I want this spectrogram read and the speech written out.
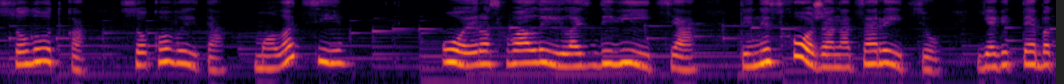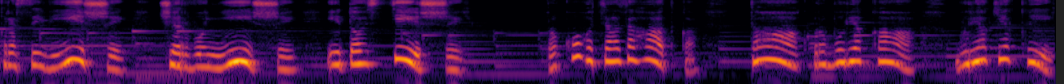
солодка, соковита. Молодці. Ой, розхвалилась, дивіться, ти не схожа на царицю. Я від тебе красивіший, червоніший і товстіший. Про кого ця загадка? Так, про буряка. Буряк який?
